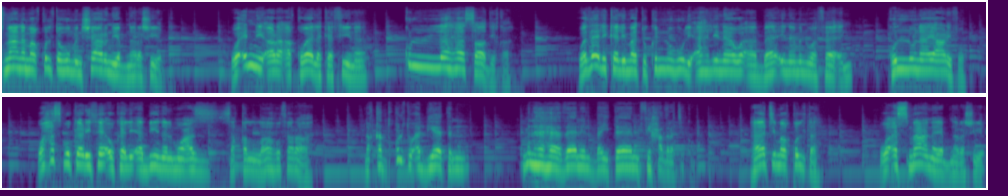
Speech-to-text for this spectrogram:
أسمعنا ما قلته من شعر يا ابن رشيق. وإني أرى أقوالك فينا كلها صادقة. وذلك لما تكنه لأهلنا وآبائنا من وفاء كلنا يعرفه. وحسبك رثاؤك لأبينا المعز سقى الله ثراه. لقد قلت أبياتا منها هذان البيتان في حضرتكم. هات ما قلته. وأسمعنا يا ابن رشيق.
